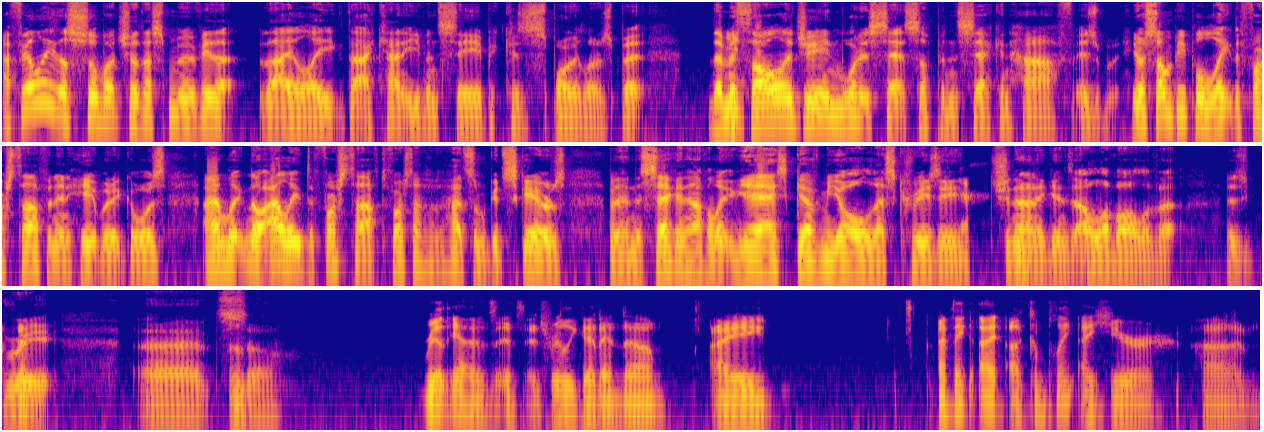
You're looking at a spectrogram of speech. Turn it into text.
I feel like there's so much of this movie that, that I like that I can't even say because spoilers. But the mythology and what it sets up in the second half is, you know, some people like the first half and then hate where it goes. I'm like, no, I like the first half. The first half had some good scares, but then the second half, I'm like, yes, give me all this crazy shenanigans. I love all of it. It's great. Uh, so really yeah it's, it's it's really good and um i i think I, a complaint i hear um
